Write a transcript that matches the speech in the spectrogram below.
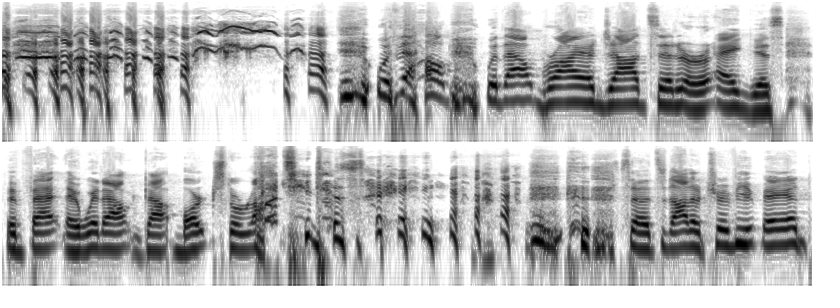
without without Brian Johnson or Angus. In fact, they went out and got Marc Storace to sing. so it's not a tribute band.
